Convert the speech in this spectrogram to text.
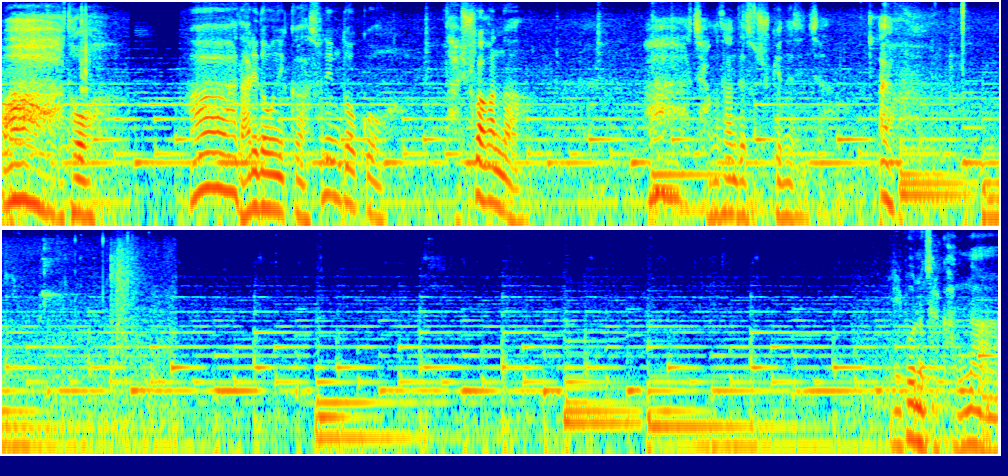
와 더워. 아 날이 더우니까 손님도 없고 다 휴가 갔나. 아 장사 안 돼서 죽겠네 진짜. 아휴. 일본은 잘 갔나?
